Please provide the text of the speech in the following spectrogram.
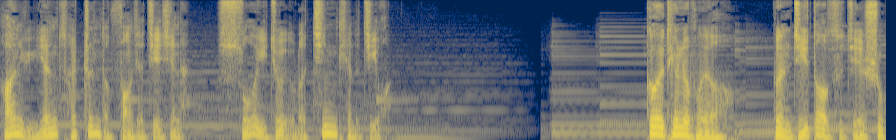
安雨嫣才真的放下戒心来，所以就有了今天的计划。各位听众朋友，本集到此结束，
